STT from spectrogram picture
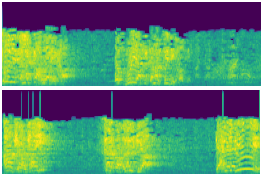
سولی پہ لٹکا ہوا دیکھا، اس بڑھیا کی کمر سیدھی ہو گئی۔ آنکھیں اٹھائی۔ سر کو بلند کیا، کہنے لگی،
